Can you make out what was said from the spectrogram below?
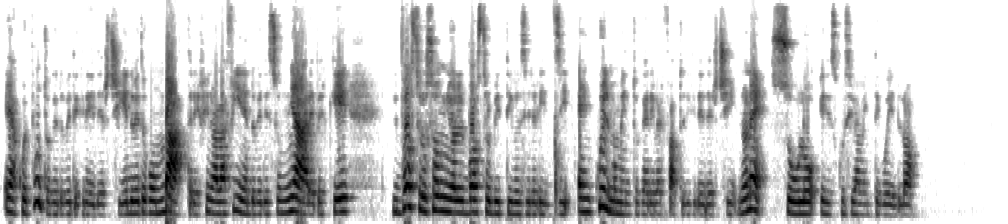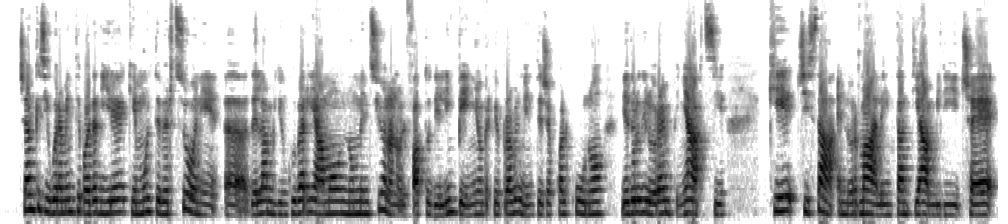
È a quel punto che dovete crederci e dovete combattere fino alla fine, dovete sognare perché il vostro sogno e il vostro obiettivo si realizzi. È in quel momento che arriva il fatto di crederci, non è solo ed esclusivamente quello. C'è anche sicuramente poi da dire che molte persone eh, dell'ambito in cui parliamo non menzionano il fatto dell'impegno perché probabilmente c'è qualcuno dietro di loro a impegnarsi, che ci sta, è normale, in tanti ambiti c'è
